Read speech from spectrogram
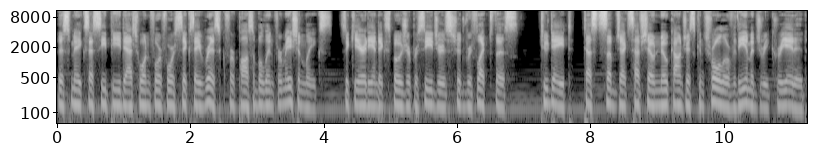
This makes SCP-1446 a risk for possible information leaks. Security and exposure procedures should reflect this. To date, test subjects have shown no conscious control over the imagery created.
